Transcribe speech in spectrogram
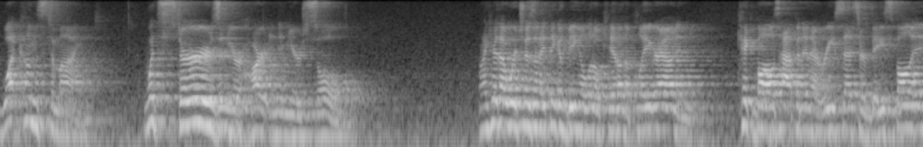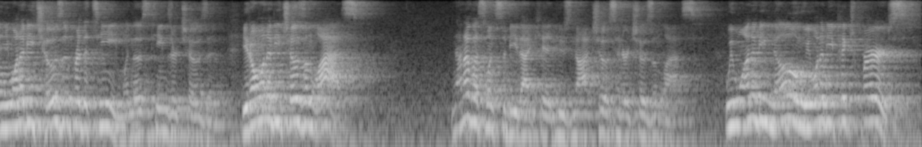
what comes to mind? What stirs in your heart and in your soul? When I hear that word chosen, I think of being a little kid on the playground and kickballs happening at recess or baseball, and you want to be chosen for the team when those teams are chosen. You don't want to be chosen last. None of us wants to be that kid who's not chosen or chosen last. We want to be known, we want to be picked first.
